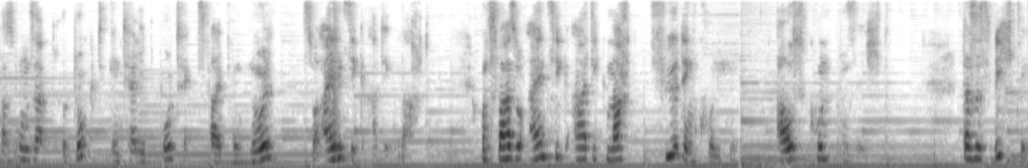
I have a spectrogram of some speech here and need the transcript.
was unser Produkt IntelliProtect 2.0 so einzigartig macht. Und zwar so einzigartig macht für den Kunden, aus Kundensicht. Das ist wichtig.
